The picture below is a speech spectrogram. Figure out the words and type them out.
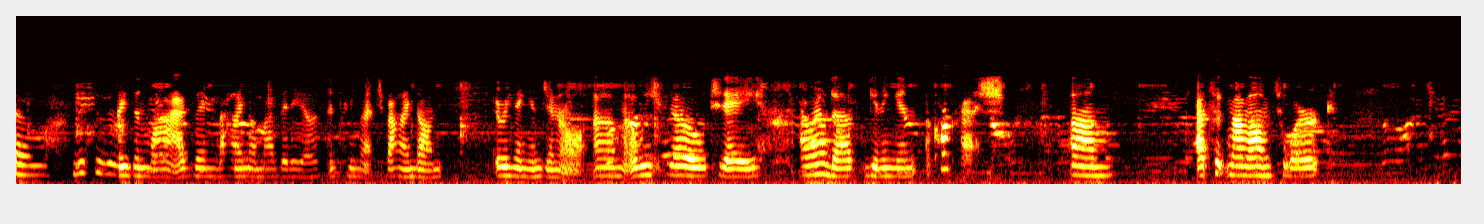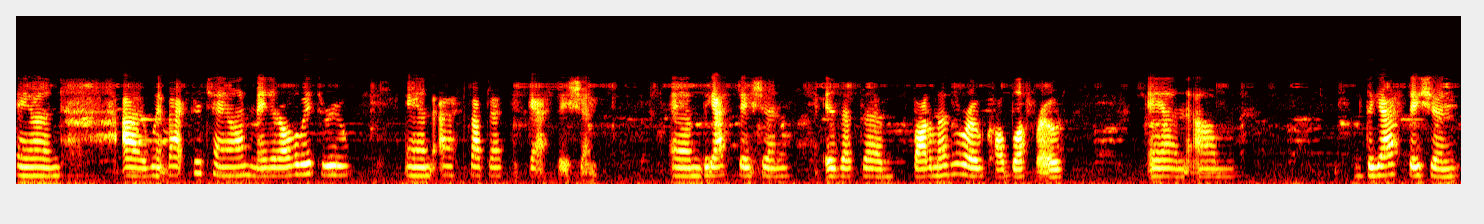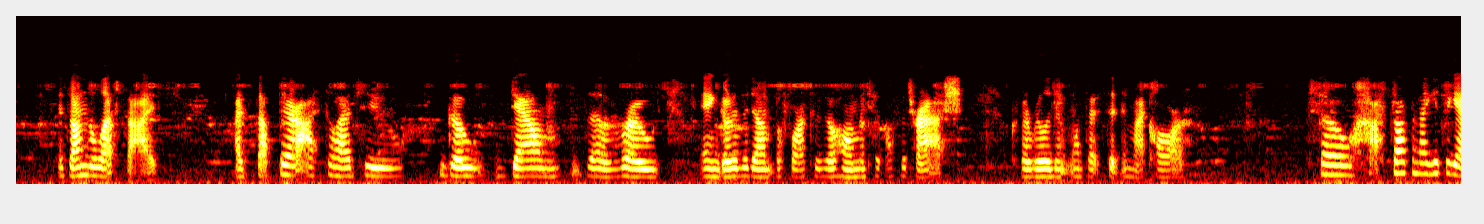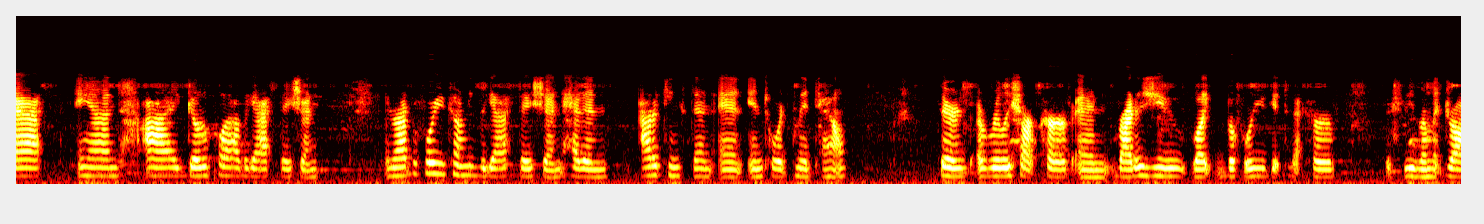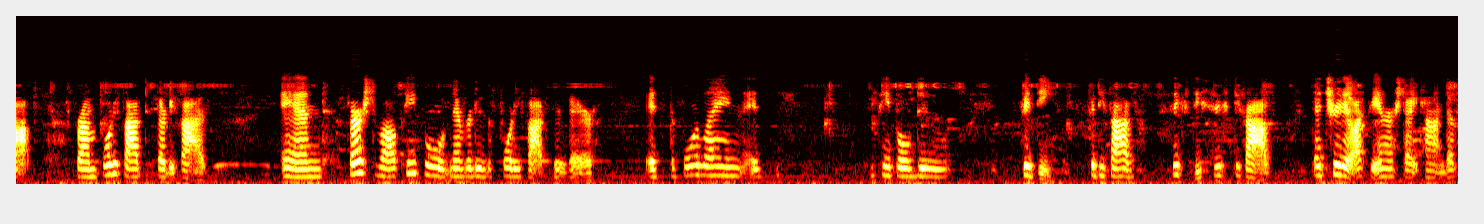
So, this is the reason why I've been behind on my videos and pretty much behind on everything in general. Um, a week ago today, I wound up getting in a car crash. Um, I took my mom to work and I went back through town, made it all the way through, and I stopped at this gas station. And the gas station is at the bottom of the road called Bluff Road. And um, the gas station it's on the left side. I'd stopped there. I still had to go down the road and go to the dump before I could go home and take off the trash because I really didn't want that sitting in my car. So I stop and I get the gas and I go to pull out of the gas station. And right before you come to the gas station, heading out of Kingston and in towards Midtown, there's a really sharp curve. And right as you, like, before you get to that curve, the speed limit drops from 45 to 35. And first of all, people never do the 45 through there. It's the four lane. It people do 50, 55, 60, 65. They treat it like the interstate kind of.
